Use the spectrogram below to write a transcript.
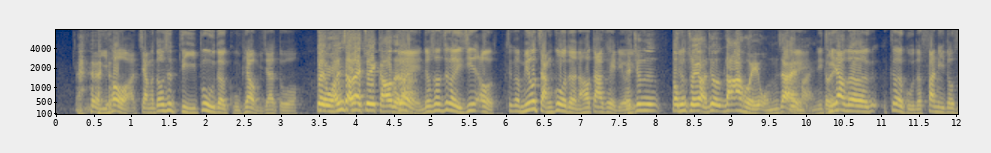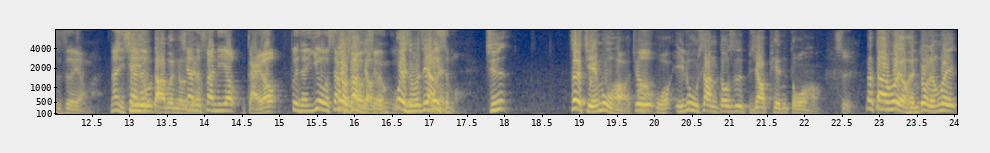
以后啊，讲的都是底部的股票比较多。对，我很少在追高的。对，你就说这个已经哦，这个没有涨过的，然后大家可以留意。就是都不追啊，就拉回我们再买。你提到的个股的范例都是这样嘛？那你现在大部分都现在的范例要改喽，变成右上角选股。为什么这样？为什么？其实这个节目哈，就我一路上都是比较偏多哈。是。那当然会有很多人会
